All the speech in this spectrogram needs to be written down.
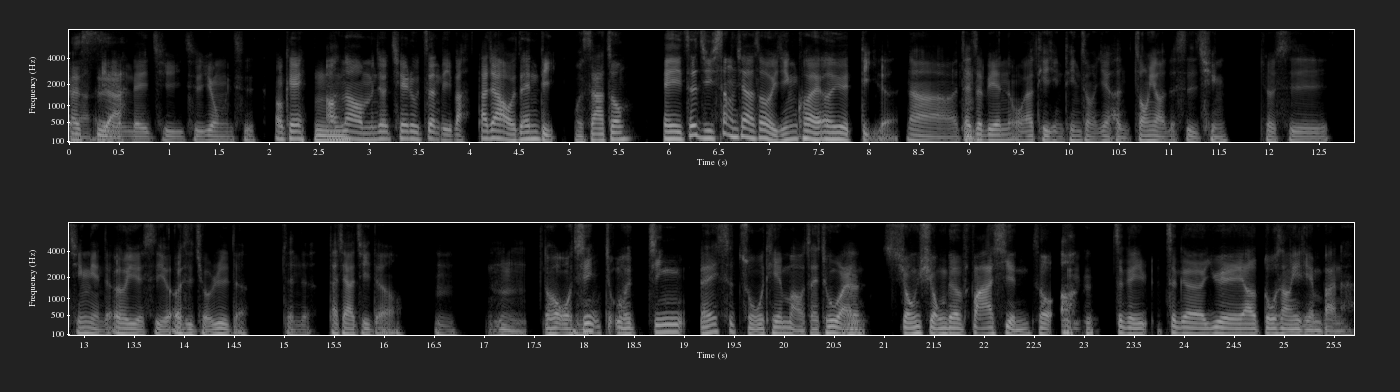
啊，是啊累积一次用一次。OK，好，嗯那我们就切入正题吧。大家好，我是 Andy。我是阿忠。诶，这集上架的时候已经快二月底了。那在嗯这边我要提醒听众一件很重要的事情，就是今年的二月是有二十九日的，真的，大家要记得哦。嗯，嗯，然后我今我今哎是昨天嘛，我才突然嗯。熊熊的发现说啊，这个这个月要多上一天班啊，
